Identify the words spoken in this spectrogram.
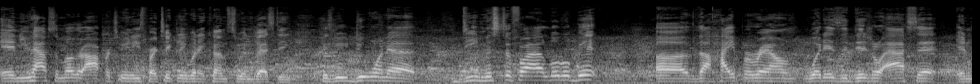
and you have some other opportunities, particularly when it comes to investing. Because we do want to demystify a little bit uh, the hype around what is a digital asset and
